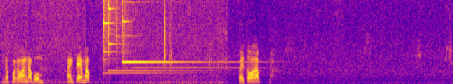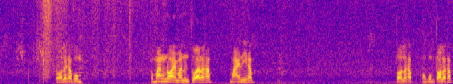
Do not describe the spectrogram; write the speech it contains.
นี่ครับปลากระมังครับผมหาอีกแต้มครับ ไปต่อครับ ต่อเลยครับผมกระมังน้อยมาหนึ่งตัวแล้วครับ หมายนี้ครับ ต่อแล้วครับ ของผมต่อแล้วครับ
